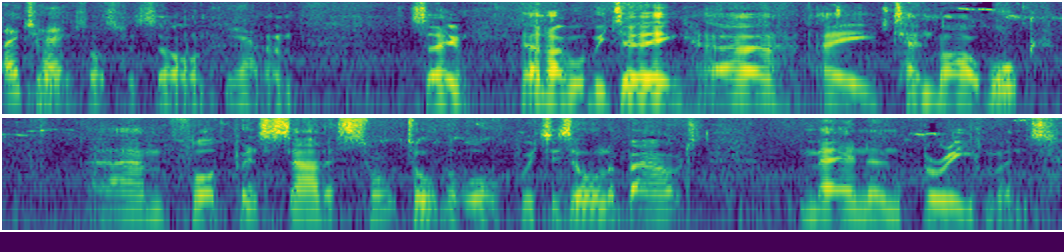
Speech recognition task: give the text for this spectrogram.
Okay. Children's Hospital. Yeah. Um, so, and I will be doing uh, a 10-mile walk um, for the Princess Alice Talk, Talk the Walk, which is all about men and bereavement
